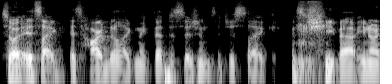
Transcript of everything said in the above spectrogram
so it's like it's hard to like make make that decision to just like cheap out, you know,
